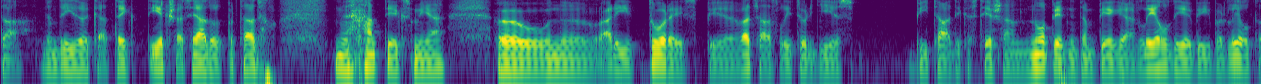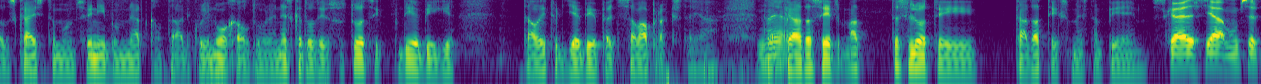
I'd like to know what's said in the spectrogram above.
tā, gandrīz vai kā teikt, iekšās jādod par tādu attieksmi, jā. Un arī toreiz pie vecās liturģijas bija tādi, kas tiešām nopietni tam piegāja ar lielu dievību, ar lielu tādu skaistumu un svinību, un atkal tādi, kuri nohaltūrē, neskatoties uz to, cik dievīgi tā liturģija bija pēc sava apraksta. Jā. Tā, Nu, jā. tas, ir, tas ir ļoti kāda attieksme mēs tam pieejam. Skaidrs, jā, mums ir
